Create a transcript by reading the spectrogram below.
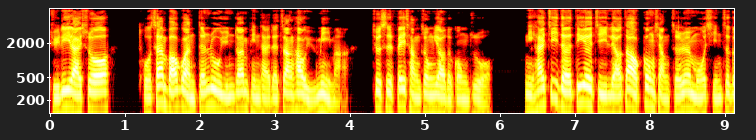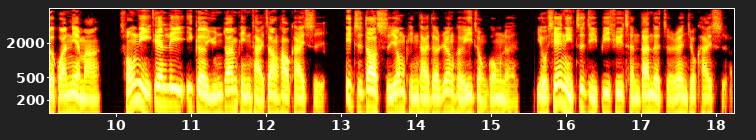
举例来说，妥善保管登录云端平台的账号与密码，就是非常重要的工作。你还记得第二集聊到共享责任模型这个观念吗？从你建立一个云端平台账号开始，一直到使用平台的任何一种功能，有些你自己必须承担的责任就开始了。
